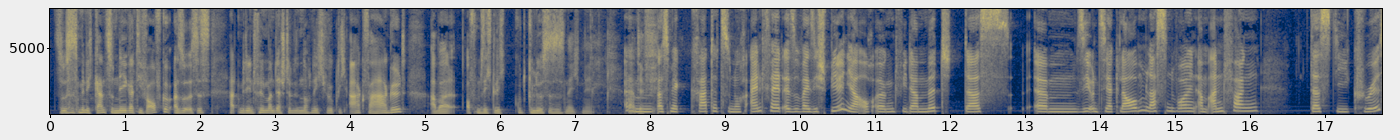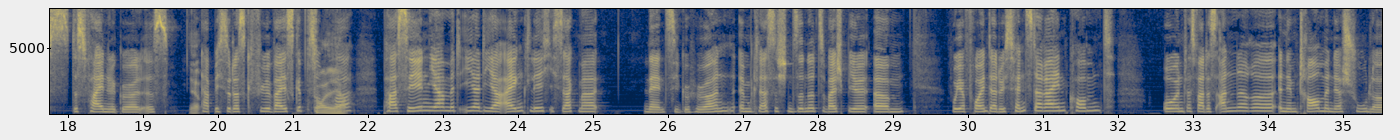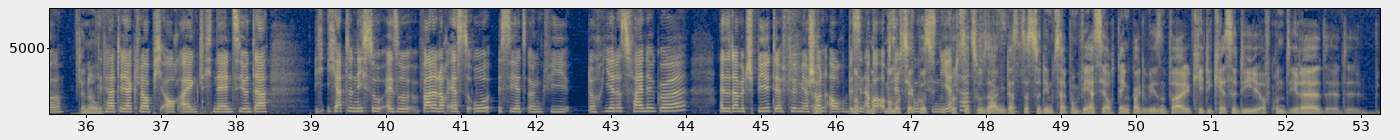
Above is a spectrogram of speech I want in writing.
so ist es mir nicht ganz so negativ aufge... Also es ist, hat mir den Film an der Stelle noch nicht wirklich arg verhagelt, aber offensichtlich gut gelöst ist es nicht, nee. Ähm, was mir gerade dazu noch einfällt, also weil sie spielen ja auch irgendwie damit, dass ähm, sie uns ja glauben lassen wollen am Anfang, dass die Chris das Final Girl ist. Ja. Habe ich so das Gefühl, weil es gibt so Voll, ein paar, ja. paar Szenen ja mit ihr, die ja eigentlich, ich sag mal, Nancy gehören im klassischen Sinne. Zum Beispiel, ähm, wo ihr Freund da durchs Fenster reinkommt. Und was war das andere? In dem Traum in der Schule. Genau. Den hatte ja, glaube ich, auch eigentlich Nancy. Und da, ich, ich hatte nicht so, also war dann auch erst so, oh, ist sie jetzt irgendwie doch hier das Final Girl? Also damit spielt der Film ja schon auch ein bisschen, Also man, aber ob man es muss jetzt ja kurz, kurz hat, dazu sagen, dass das zu dem Zeitpunkt wäre es ja auch denkbar gewesen, weil Katie Cassidy aufgrund ihrer äh,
